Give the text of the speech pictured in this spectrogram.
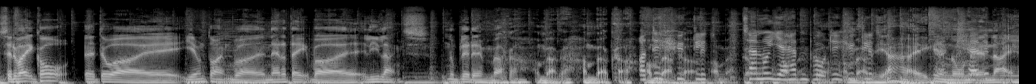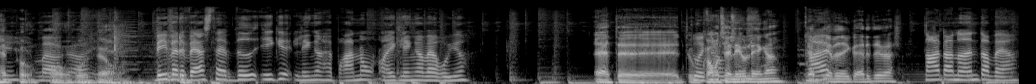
Så det var i går, øh, det var øh, jævndøgn, hvor nat og dag var øh, lige langt. Nu bliver det mørkere og mørkere og mørkere Og det er mørkere hyggeligt. og mørkere. Tag nu ja-hatten på, det er hyggeligt. Jeg har ikke nogen Kan øh, det nej-hat blive på mørkere? overhovedet herovre. Ved I, hvad det værste er? Ved ikke længere have brændeovn, og ikke længere være ryger. At øh, du, ikke kommer til at leve længere. Jeg, Nej. jeg ved ikke, er det det værste? Nej, der er noget andet, der er værre.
